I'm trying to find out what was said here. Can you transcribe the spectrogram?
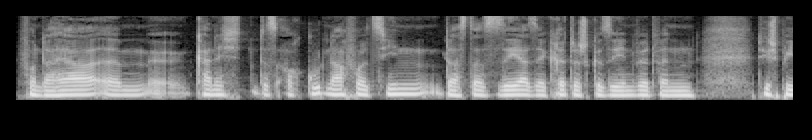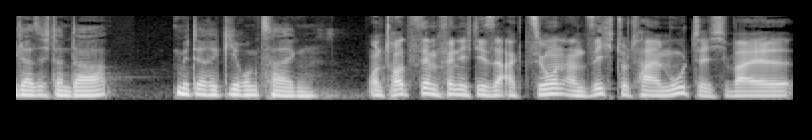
Von daher ähm, kann ich das auch gut nachvollziehen, dass das sehr, sehr kritisch gesehen wird, wenn die Spieler sich dann da mit der Regierung zeigen. Und trotzdem finde ich diese Aktion an sich total mutig, weil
